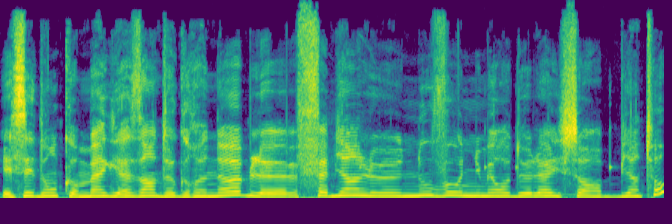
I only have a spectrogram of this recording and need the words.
Et c'est donc au magasin de Grenoble. Euh, Le nouveau numéro de l'œil sort bientôt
